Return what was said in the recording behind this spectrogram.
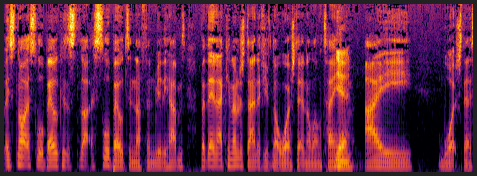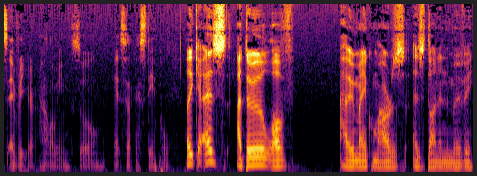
It's not a slow build because it's not a slow build to nothing really happens. But then I can understand if you've not watched it in a long time. Yeah. I watch this every year at Halloween, so it's like a staple. Like it is, I do love how Michael Myers is done in the movie.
